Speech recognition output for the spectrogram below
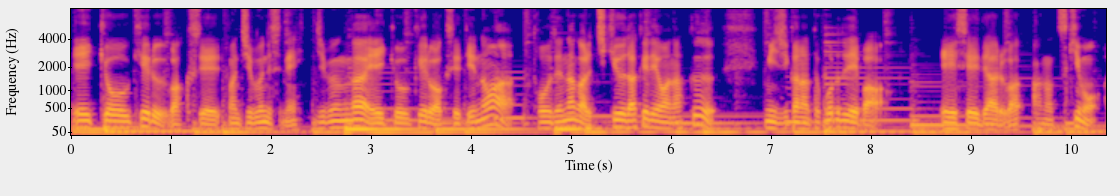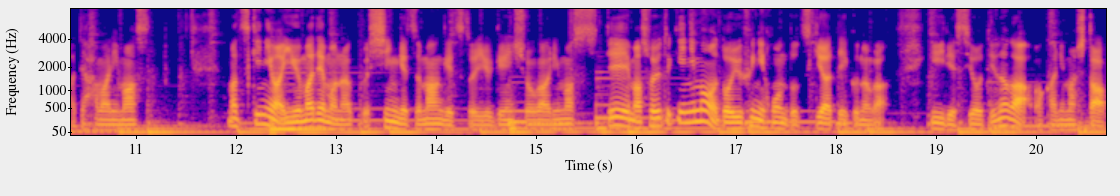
影響を受ける惑星、まあ、自分ですね、自分が影響を受ける惑星っていうのは、当然ながら地球だけではなく、身近なところで言えば、衛星であるあの月も当てはまります。まあ、月には言うまでもなく新月満月という現象がありまして、まあ、そういう時にもどういうふうに本と付き合っていくのがいいですよというのが分かりました。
